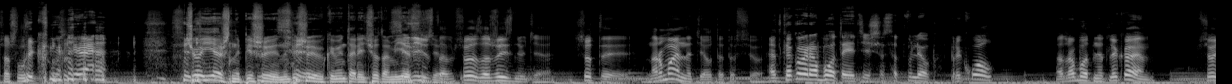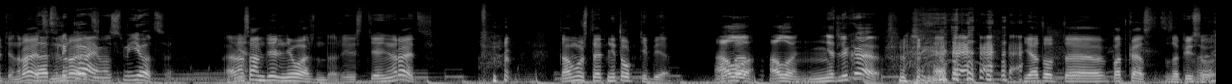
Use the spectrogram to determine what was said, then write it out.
шашлык? Что ешь, напиши, напиши в комментарии, что там ешь. Сидишь там, что за жизнь у тебя? Что ты? Нормально тебе вот это все? От какой работы я тебя сейчас отвлек? Прикол? От работы не отвлекаем? Все, тебе Да нравится, не отвлекаем, нравится? он смеется. А на самом деле не важно даже, если тебе не нравится. Потому что это не только тебе. Алло, алло, не отвлекаю? Я тут э, подкаст записываю.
